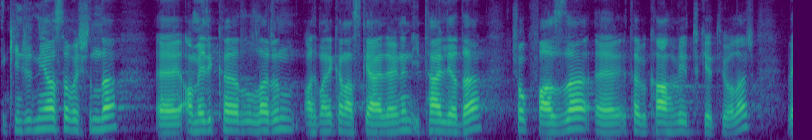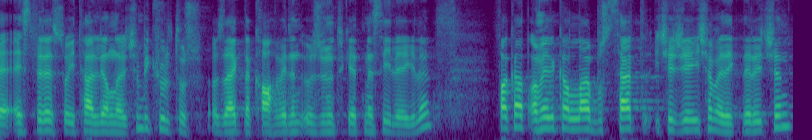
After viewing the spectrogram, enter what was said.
İkinci Dünya Savaşı'nda e, Amerikalıların, Amerikan askerlerinin İtalya'da çok fazla e, tabii kahve tüketiyorlar ve espresso İtalyanlar için bir kültür. Özellikle kahvenin özünü tüketmesiyle ilgili. Fakat Amerikalılar bu sert içeceği içemedikleri için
